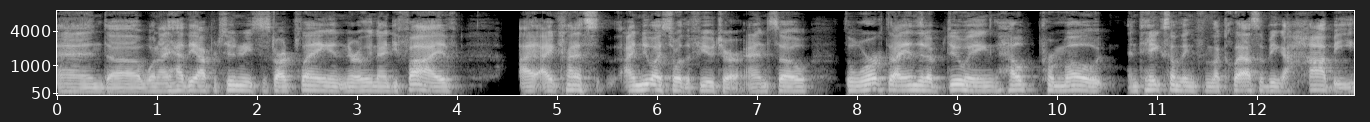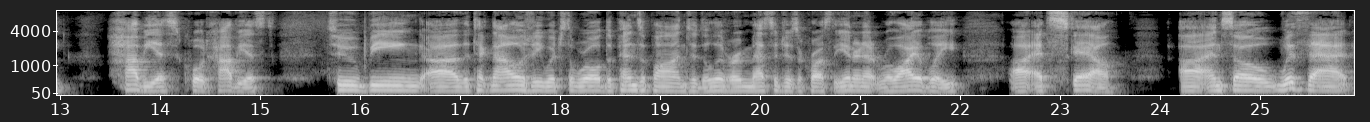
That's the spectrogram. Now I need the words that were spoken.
And uh, when I had the opportunities to start playing in early '95, I, I kind of I knew I saw the future, and so the work that I ended up doing helped promote and take something from the class of being a hobby, hobbyist, quote hobbyist, to being uh, the technology which the world depends upon to deliver messages across the internet reliably uh, at scale. Uh, and so, with that,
